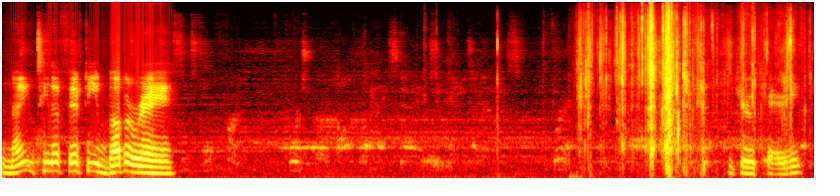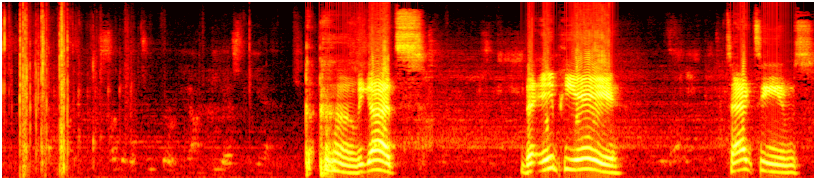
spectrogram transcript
19 of 50. Bubba Ray. Drew Carey. we got the APA tag teams.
